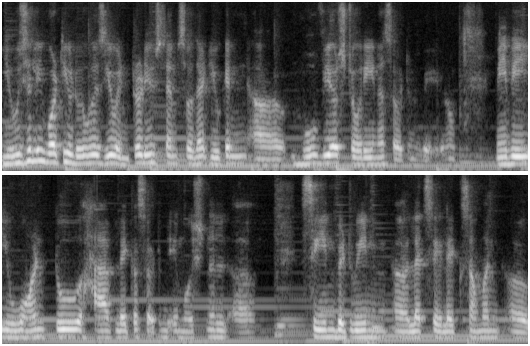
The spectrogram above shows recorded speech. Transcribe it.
usually what you do is you introduce them so that you can uh, move your story in a certain way. You know, maybe you want to have like a certain emotional uh, scene between, uh, let's say, like someone. Uh,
